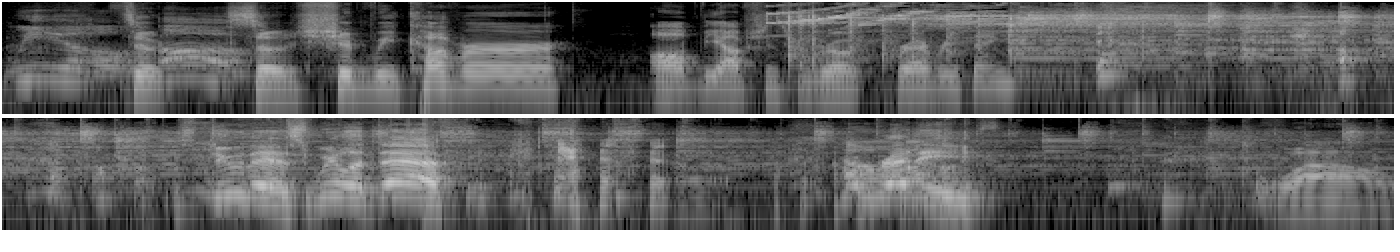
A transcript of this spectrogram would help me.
Wheel. So oh. so should we cover all the options we wrote for everything? Let's do this. Wheel of Death. I'm ready. Wow,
